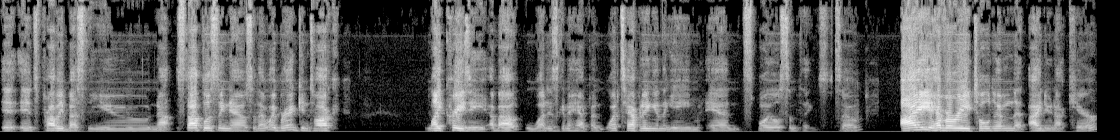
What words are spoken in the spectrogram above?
it, it's probably best that you not stop listening now, so that way Brad can talk like crazy about what is going to happen, what's happening in the game, and spoil some things. So. I have already told him that I do not care.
